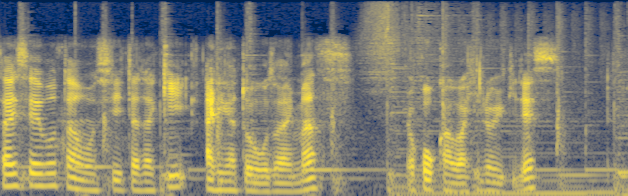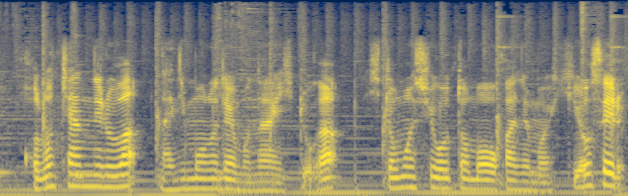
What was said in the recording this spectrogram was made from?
再生ボタンを押していただきありがとうございます。横川博之です。このチャンネルは何者でもない人が人も仕事もお金も引き寄せる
